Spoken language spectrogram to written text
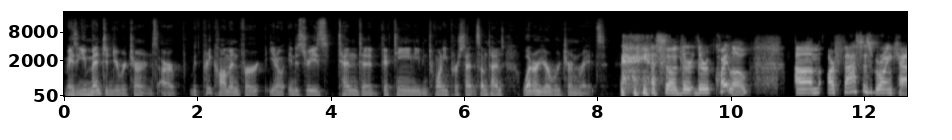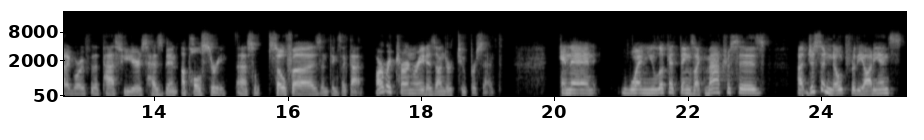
Amazing. You mentioned your returns are it's pretty common for, you know, industries 10 to 15, even 20% sometimes. What are your return rates? yeah, so they're they're quite low. Um, our fastest growing category for the past few years has been upholstery, uh, so sofas and things like that. Our return rate is under 2%. And then when you look at things like mattresses, uh, just a note for the audience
